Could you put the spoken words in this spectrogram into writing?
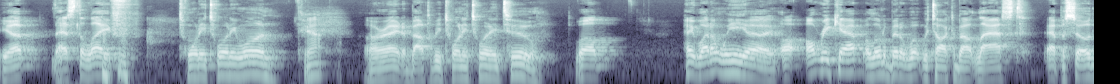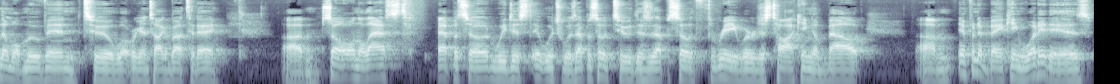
Yep, that's the life. 2021. Yeah. All right, about to be 2022. Well, hey, why don't we? Uh, I'll, I'll, recap a little bit of what we talked about last episode, and then we'll move into what we're going to talk about today. Um, so, on the last episode, we just, which was episode two, this is episode three. We were just talking about um, infinite banking, what it is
